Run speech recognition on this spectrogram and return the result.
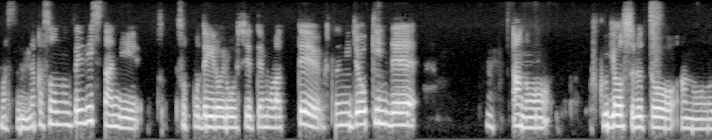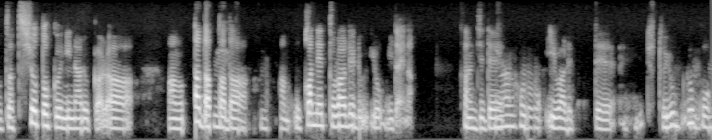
ますね。うん。なんかその税理士さんにそそこでいろいろ教えてもらって、普通に常勤でうん、あの、副業すると、あの、雑所得になるから、あの、ただただ、うん。あの、お金取られるよ、みたいな感じで。言われて、ちょっとよよくわ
